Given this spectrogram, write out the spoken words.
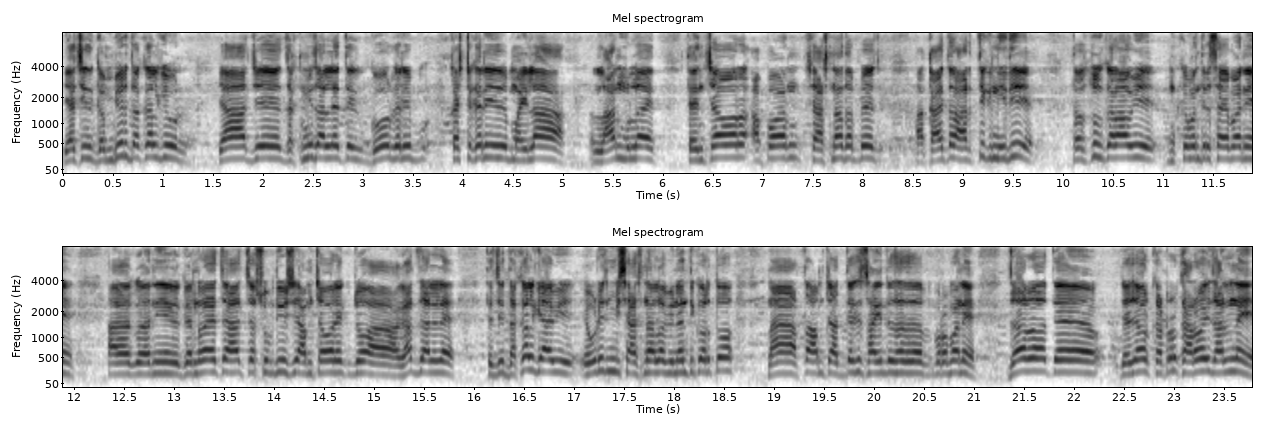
याची गंभीर दखल घेऊन या जे जखमी झाले ते गोरगरीब कष्टकरी महिला लहान मुलं आहेत त्यांच्यावर आपण शासनातर्फे काय तर आर्थिक निधी तरतूद करावी मुख्यमंत्री साहेबांनी आणि गणरायाच्या आजच्या शुभ दिवशी आमच्यावर एक जो आघात झालेला आहे त्याची दखल घ्यावी एवढीच मी शासनाला विनंती करतो. ना आता आमच्या अध्यक्ष सांगितल्याप्रमाणे जर ते त्याच्यावर कठोर कारवाई झाली नाही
